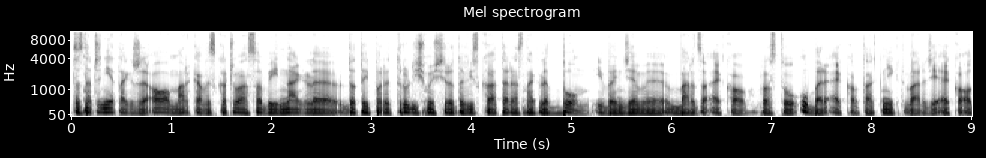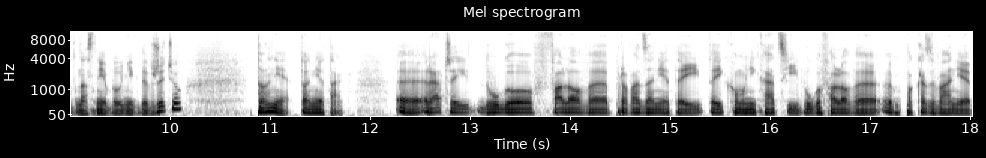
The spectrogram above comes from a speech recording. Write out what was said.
To znaczy nie tak, że o, marka wyskoczyła sobie i nagle do tej pory truliśmy środowisko, a teraz nagle bum i będziemy bardzo eko, po prostu uber eko, tak? Nikt bardziej eko od nas nie był nigdy w życiu. To nie, to nie tak raczej długofalowe prowadzenie tej, tej komunikacji, długofalowe pokazywanie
